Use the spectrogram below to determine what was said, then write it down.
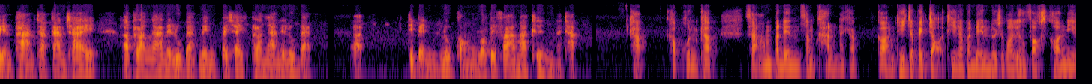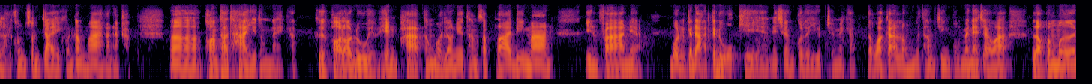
ปลี่ยนผ่านจากการใช้พลังงานในรูปแบบหนึ่งไปใช้พลังงานในรูปแบบที่เป็นรูปของรถไฟฟ้ามากขึ้นนะครับ ครับ ขอบคุณครับสามประเด็นสำคัญนะครับ ก่อนที่จะไปเจาะทีละประเด็น โดยเฉพาะเรื่อง Foxconn นี่หลายคนสนใจค่อนข้างมากนะครับความท้าทายอยู่ตรงไหนครับ คือพอเราดูเห็นภาพทั้งหมดแล้วเนี่ยทั้ง supply demand infra เนี่ย บนกระดาษก็ดูโอเค ในเชิงกลยุทธ์ใช่ไหมครับ แต่ว่าการลงมือทำจริง ผมไม่แน่ใจว่าเราประเมิน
